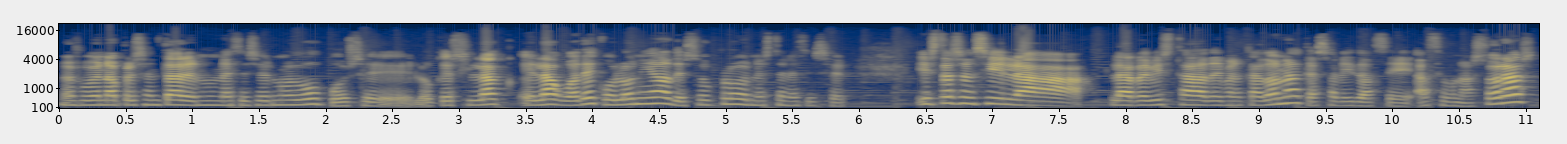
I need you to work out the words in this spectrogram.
nos vuelven a presentar en un neceser nuevo pues eh, lo que es el agua de colonia de soplo en este neceser. Y esta es en sí la, la revista de Mercadona que ha salido hace, hace unas horas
